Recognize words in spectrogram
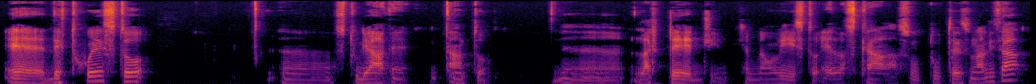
E detto questo, eh, studiate intanto eh, l'arpeggi che abbiamo visto e la scala su tutte le tonalità.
